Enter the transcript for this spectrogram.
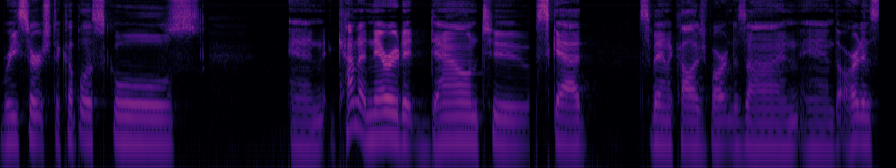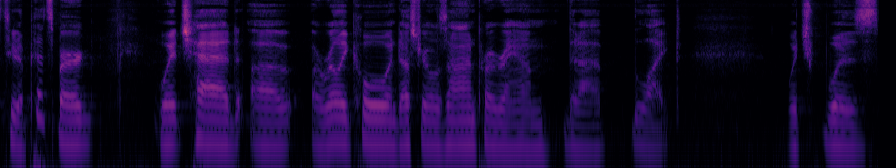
researched a couple of schools and kind of narrowed it down to SCAD, Savannah College of Art and Design, and the Art Institute of Pittsburgh, which had a, a really cool industrial design program that I liked, which was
